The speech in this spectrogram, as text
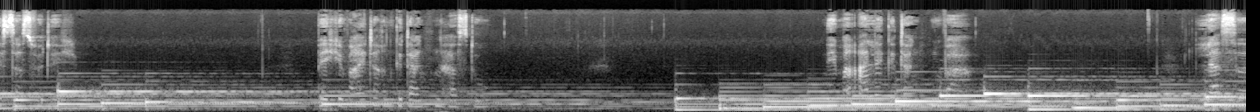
Ist das für dich? Welche weiteren Gedanken hast du? Nehme alle Gedanken wahr. Lasse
